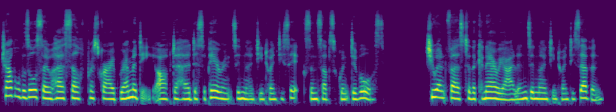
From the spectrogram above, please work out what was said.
Travel was also her self prescribed remedy after her disappearance in 1926 and subsequent divorce. She went first to the Canary Islands in 1927,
